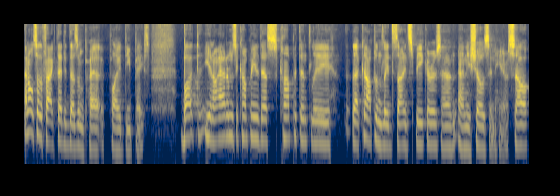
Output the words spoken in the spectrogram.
And also the fact that it doesn't play deep bass. But, you know, Adam's a company that's competently that competently designed speakers and, and he shows in here. So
